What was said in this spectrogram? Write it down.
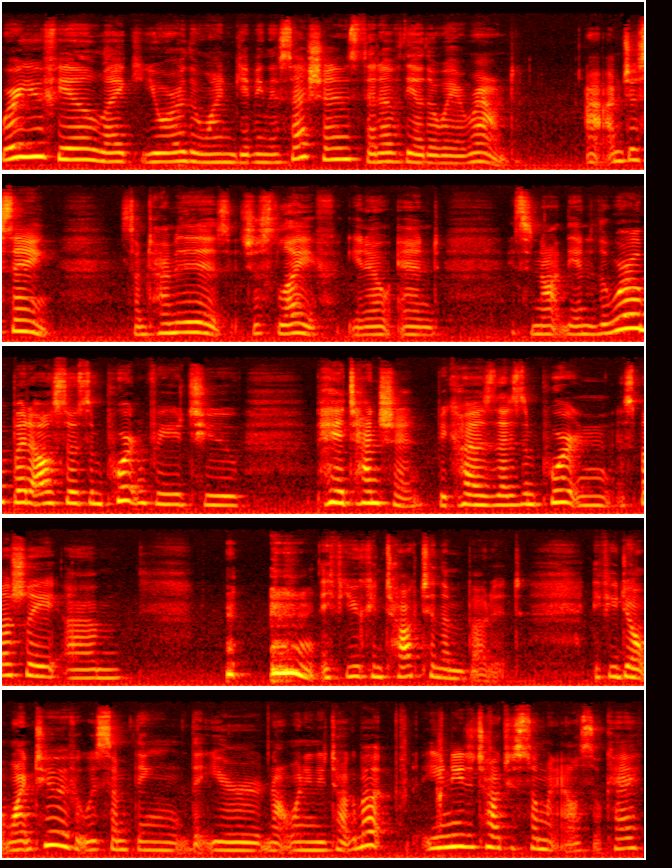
where you feel like you're the one giving the session instead of the other way around. I- I'm just saying, sometimes it is. It's just life, you know, and it's not the end of the world, but also it's important for you to pay attention because that is important, especially um, if you can talk to them about it. If you don't want to, if it was something that you're not wanting to talk about, you need to talk to someone else, okay?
